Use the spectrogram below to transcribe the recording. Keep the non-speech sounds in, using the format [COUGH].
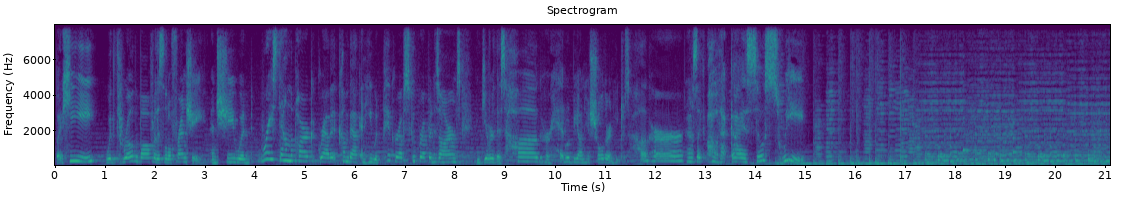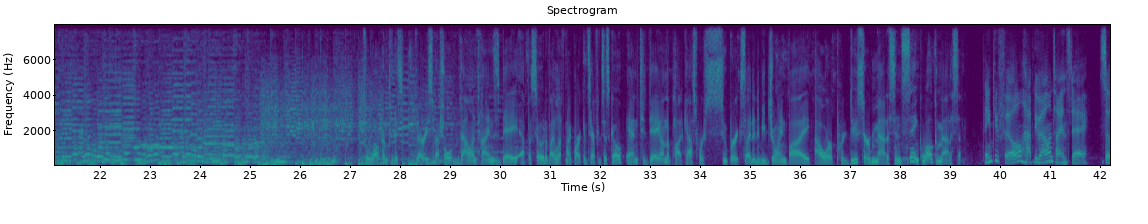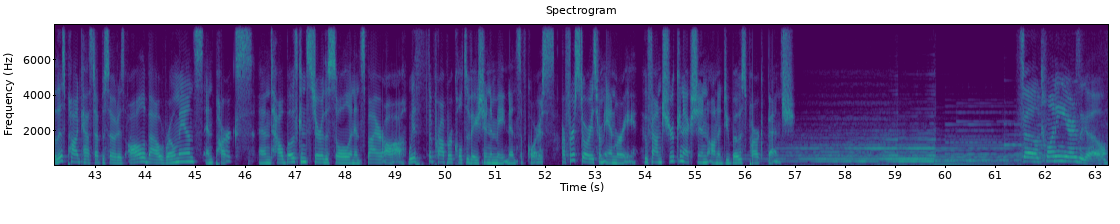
But he would throw the ball for this little Frenchie, and she would race down the park, grab it, come back, and he would pick her up, scoop her up in his arms, and give her this hug. Her head would be on his shoulder, and he'd just hug her. And I was like, oh, that guy is so sweet. Welcome to this very special Valentine's Day episode of I Left My Park in San Francisco. And today on the podcast, we're super excited to be joined by our producer, Madison Sink. Welcome, Madison. Thank you, Phil. Happy Valentine's Day. So, this podcast episode is all about romance and parks and how both can stir the soul and inspire awe with the proper cultivation and maintenance, of course. Our first story is from Anne Marie, who found true connection on a Duboce Park bench. So, 20 years ago,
